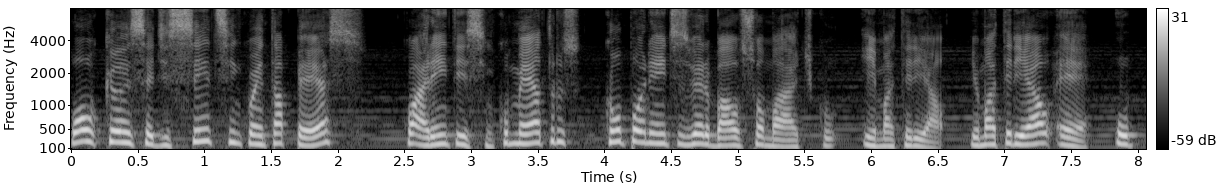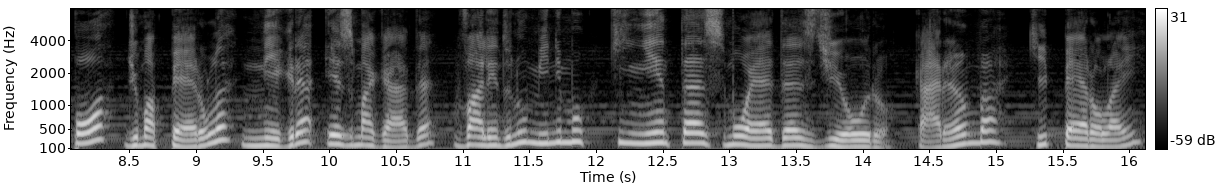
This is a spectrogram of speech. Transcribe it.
o alcance é de 150 pés, 45 metros, componentes verbal, somático e material. E o material é o pó de uma pérola negra esmagada, valendo no mínimo 500 moedas de ouro. Caramba, que pérola, hein?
